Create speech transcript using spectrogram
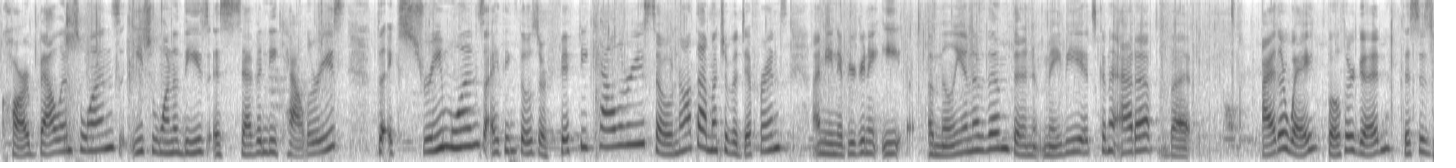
carb balance ones. Each one of these is 70 calories. The extreme ones, I think those are 50 calories, so not that much of a difference. I mean, if you're gonna eat a million of them, then maybe it's gonna add up, but either way, both are good. This is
